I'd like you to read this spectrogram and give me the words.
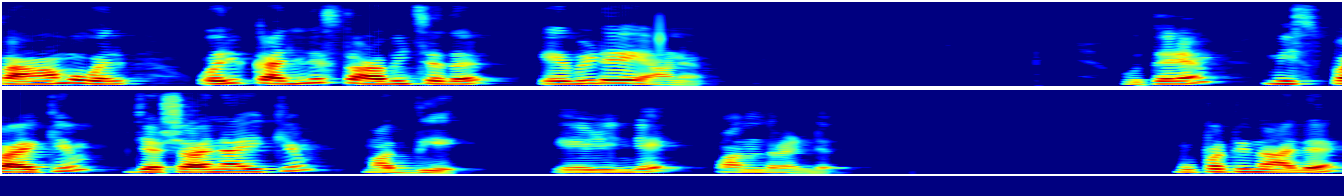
സാമുവൽ ഒരു കല്ല് സ്ഥാപിച്ചത് എവിടെയാണ്? ഉത്തരം മിസ്പായ്ക്കും ജഷാനായിക്കും മധ്യേ. ഏഴിന്റെ പന്ത്രണ്ട്. മുപ്പത്തിനാല്.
